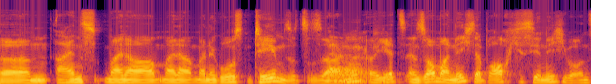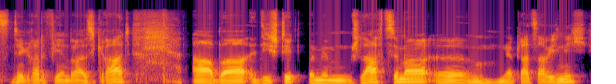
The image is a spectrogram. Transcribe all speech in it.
ähm, eins meiner, meiner, meiner großen Themen sozusagen. Ja, okay. Äh, jetzt im Sommer nicht, da brauche ich es hier nicht. Bei uns sind hier gerade 34 Grad, aber die steht bei mir im Schlafzimmer. Äh, mehr Platz habe ich nicht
